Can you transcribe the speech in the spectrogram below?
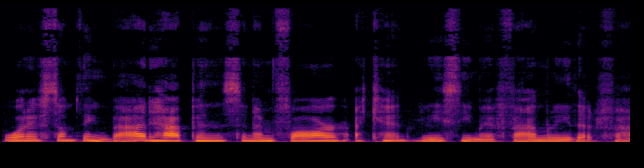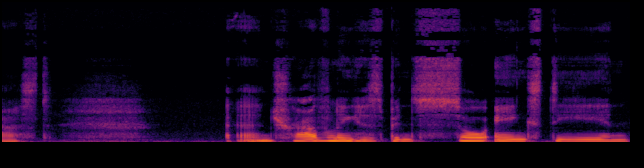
What if something bad happens and I'm far? I can't really see my family that fast. And traveling has been so angsty and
